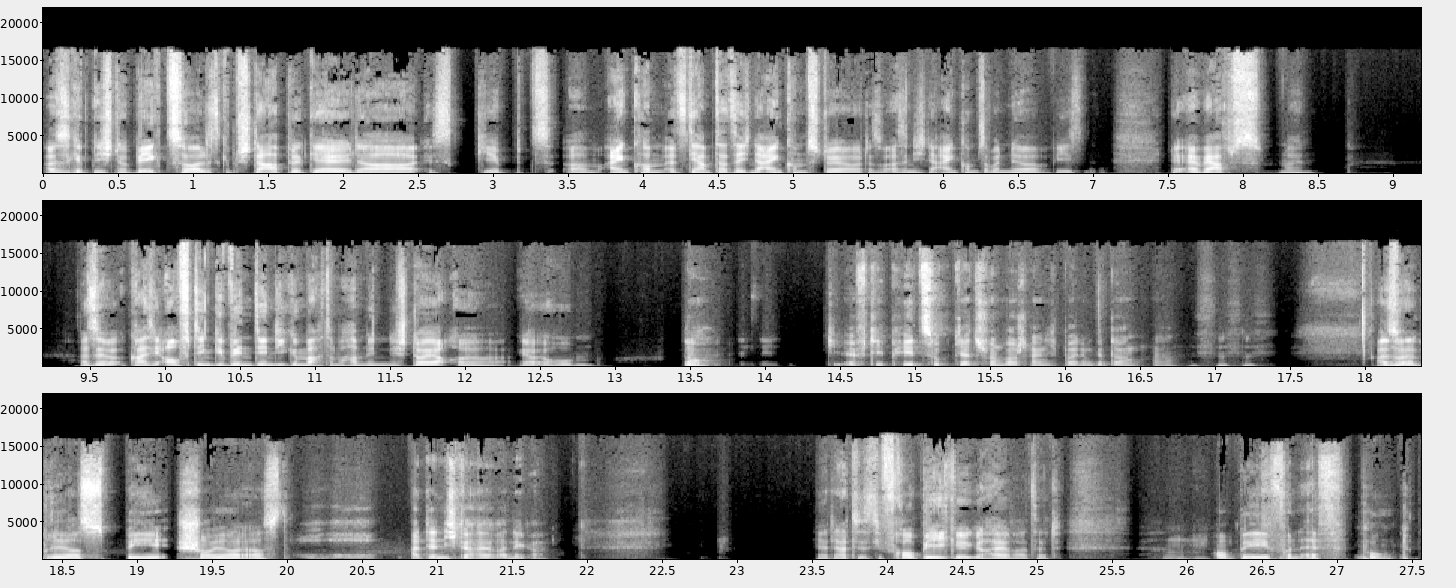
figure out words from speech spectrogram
Also es gibt nicht nur Wegzoll, es gibt Stapelgelder, es gibt ähm, Einkommen, also die haben tatsächlich eine Einkommenssteuer oder so, also nicht eine Einkommens, aber eine, wie, eine Erwerbs, nein. Also quasi auf den Gewinn, den die gemacht haben, haben die eine Steuer äh, erhoben. Oh, die FDP zuckt jetzt schon wahrscheinlich bei dem Gedanken. Ja. also Andreas B. Scheuer erst. Hat der nicht geheiratet? Egal. Ja, der hat jetzt die Frau B geheiratet. Mhm. Frau B von F. Punkt.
